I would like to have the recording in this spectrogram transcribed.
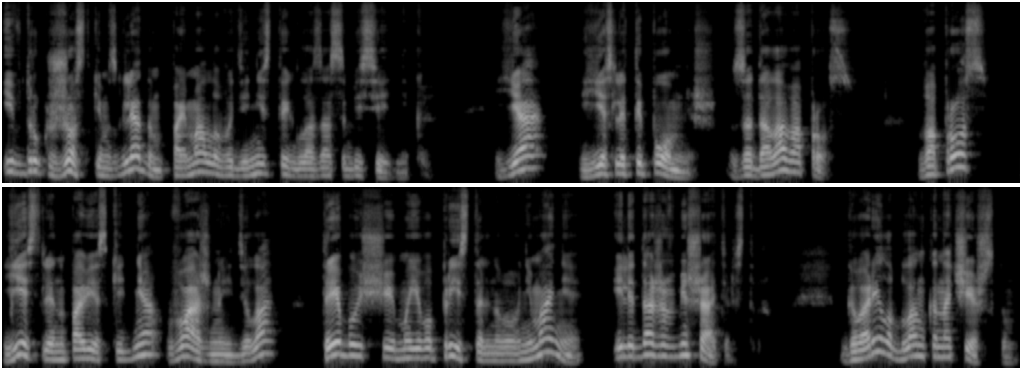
и вдруг жестким взглядом поймала водянистые глаза собеседника. Я, если ты помнишь, задала вопрос. Вопрос, есть ли на повестке дня важные дела, требующие моего пристального внимания или даже вмешательства. Говорила Бланка на чешском,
